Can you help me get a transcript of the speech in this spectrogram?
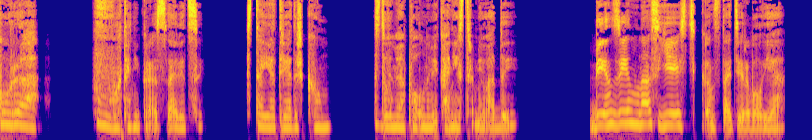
Ура! Вот они, красавицы. Стоят рядышком с двумя полными канистрами воды. «Бензин у нас есть», — констатировал я.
